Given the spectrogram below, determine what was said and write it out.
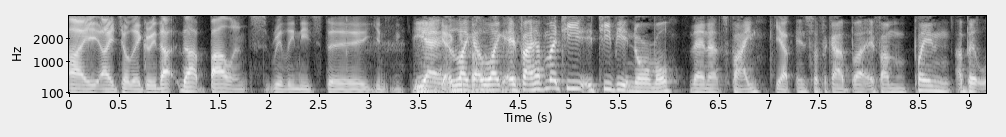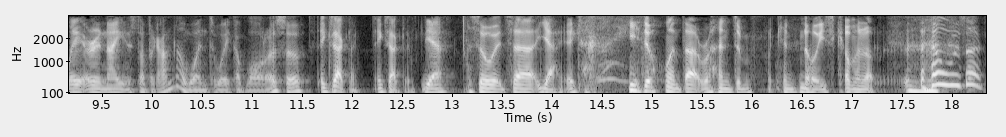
I, I totally agree. That that balance really needs to. You, you need to get Yeah, like balance like there. if I have my t- TV at normal, then that's fine. Yep. and stuff like that. But if I'm playing a bit later at night and stuff like that, I'm not wanting to wake up Laura. So exactly, exactly. yeah, So it's uh yeah, exactly. you don't want that random fucking noise coming up. the hell was that?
